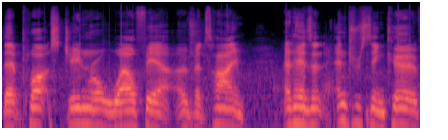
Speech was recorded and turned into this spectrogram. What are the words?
that plots general welfare over time. It has an interesting curve.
